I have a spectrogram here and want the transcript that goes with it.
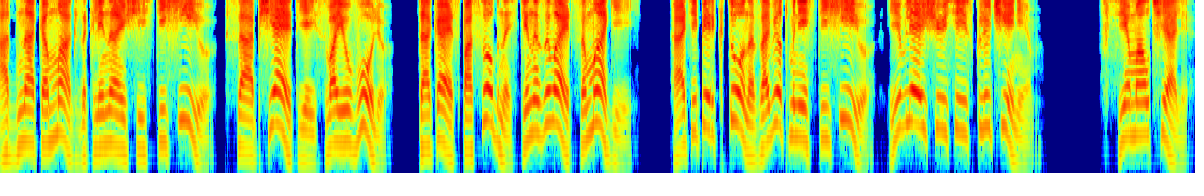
Однако маг, заклинающий стихию, сообщает ей свою волю. Такая способность и называется магией. А теперь кто назовет мне стихию, являющуюся исключением? Все молчали.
